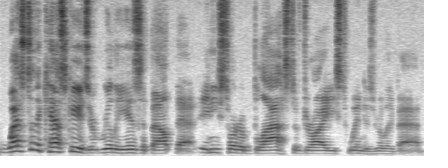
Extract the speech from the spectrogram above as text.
west of the Cascades, it really is about that. Any sort of blast of dry east wind is really bad.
